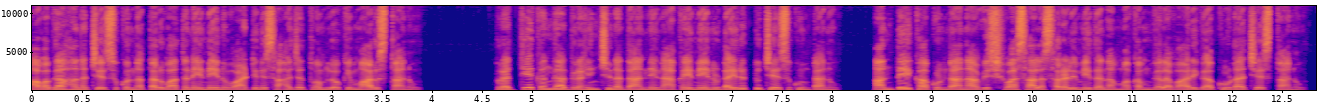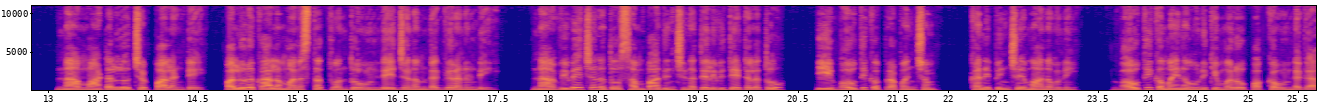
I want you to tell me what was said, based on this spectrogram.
అవగాహన చేసుకున్న తరువాతనే నేను వాటిని సహజత్వంలోకి మారుస్తాను. ప్రత్యేకంగా గ్రహించిన దాన్ని నాకై నేను డైరెక్టు చేసుకుంటాను అంతేకాకుండా నా విశ్వాసాల సరళిమీద నమ్మకం గలవారిగా కూడా చేస్తాను. నా మాటల్లో చెప్పాలంటే పలురకాల మనస్తత్వంతో ఉండే జనం దగ్గర నుండి నా వివేచనతో సంపాదించిన తెలివితేటలతో ఈ భౌతిక ప్రపంచం కనిపించే మానవుని. భౌతికమైన ఉనికి మరో పక్క ఉండగా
